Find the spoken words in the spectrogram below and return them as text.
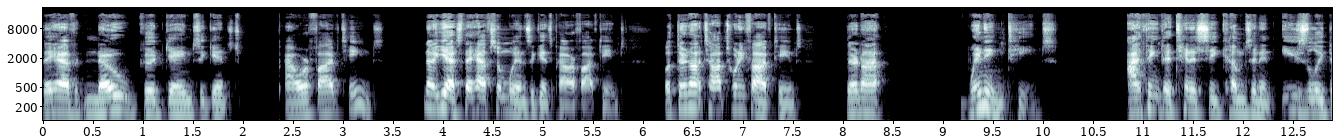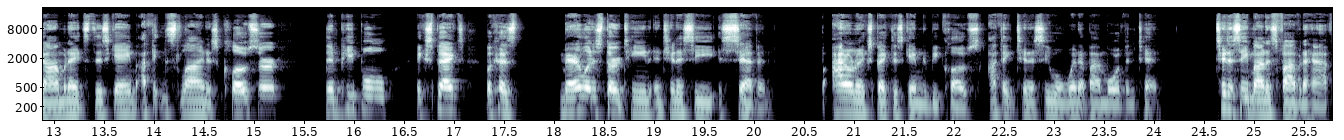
They have no good games against Power Five teams. Now, yes, they have some wins against Power Five teams, but they're not top 25 teams. They're not winning teams. I think that Tennessee comes in and easily dominates this game. I think this line is closer than people expect because Maryland is 13 and Tennessee is 7. But I don't expect this game to be close. I think Tennessee will win it by more than 10. Tennessee minus 5.5.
